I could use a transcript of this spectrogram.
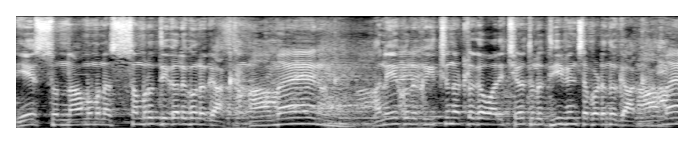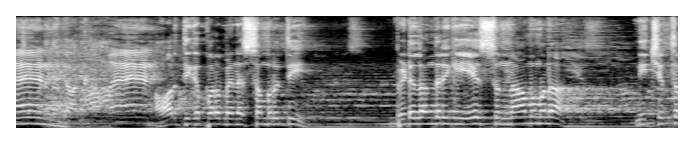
ఏసు నామమున సమృద్ధి కలుగును గాక ఆమేన్. అనేకులకు ఇచ్చినట్లుగా వారి చేతులు దీవించబడును గాక ఆర్థిక పరమైన సమృద్ధి బిడ్డలందరికీ ఏసు నామమున నీ చిత్త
